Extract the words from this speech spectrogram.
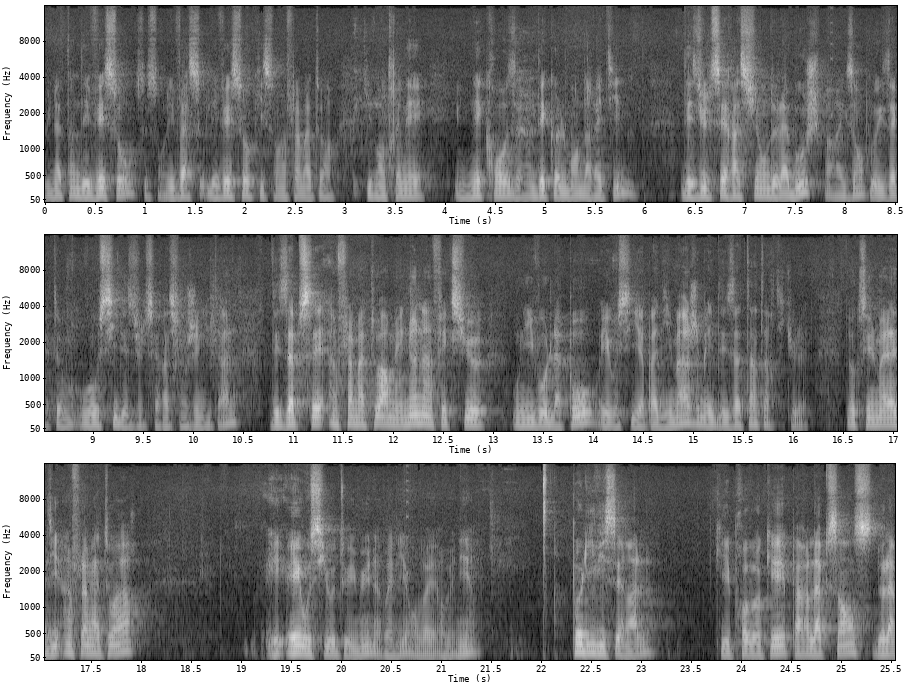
une atteinte des vaisseaux, ce sont les vaisseaux, qui sont inflammatoires, qui vont entraîner une nécrose et un décollement de la rétine, des ulcérations de la bouche, par exemple, ou, exactement, ou aussi des ulcérations génitales, des abcès inflammatoires mais non infectieux au niveau de la peau, et aussi il n'y a pas d'image, mais des atteintes articulaires. Donc c'est une maladie inflammatoire et, aussi auto-immune, à vrai dire, on va y revenir, polyviscérale, qui est provoquée par l'absence de la,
